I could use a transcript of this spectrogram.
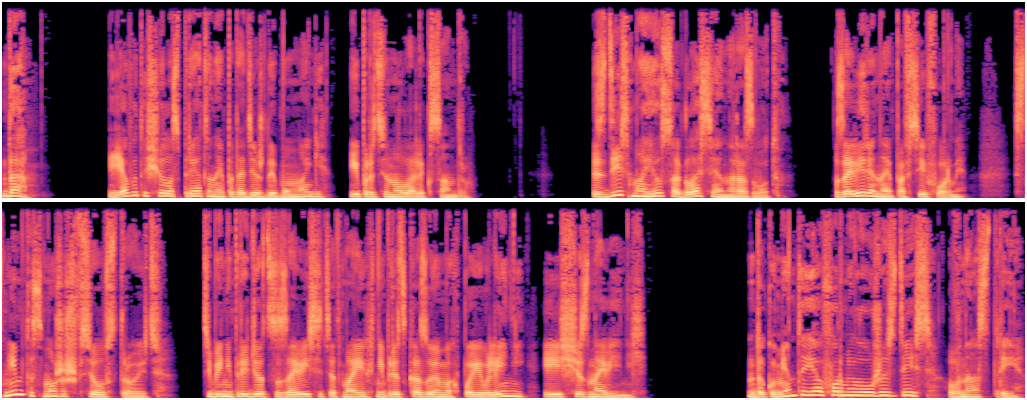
Да. Я вытащила спрятанные под одеждой бумаги и протянула Александру. Здесь мое согласие на развод заверенное по всей форме. С ним ты сможешь все устроить. Тебе не придется зависеть от моих непредсказуемых появлений и исчезновений. Документы я оформила уже здесь, в Настри,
